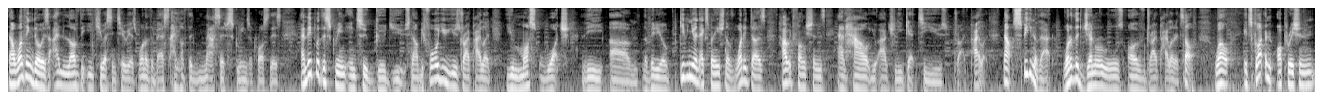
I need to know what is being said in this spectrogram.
Now, one thing though is I love the EQS interior. It's one of the best. I love the massive screens across this. And they put the screen into good use. Now, before you use Drive Pilot, you must watch the, um, the video giving you an explanation of what it does, how it functions, and how you actually get to use Drive Pilot. Now, speaking of that, what are the general rules of Drive Pilot itself? Well, it's got an operation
